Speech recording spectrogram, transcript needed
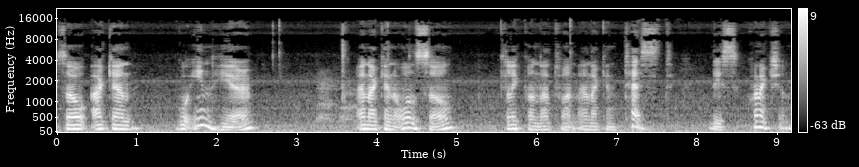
So I can go in here and I can also click on that one and I can test this connection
